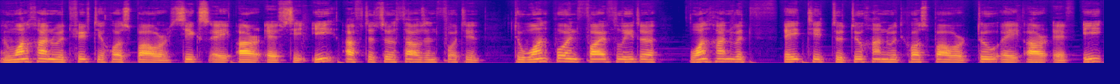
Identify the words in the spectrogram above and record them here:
and 150 horsepower 6AR FSE after 2014 to 1.5 liter 180 to 200 horsepower 2ARFE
